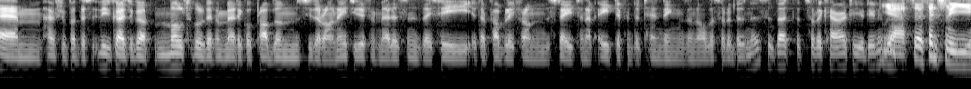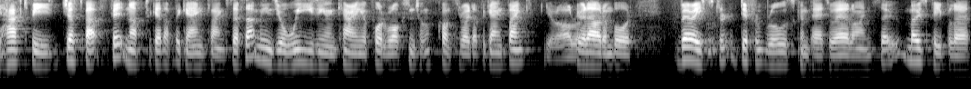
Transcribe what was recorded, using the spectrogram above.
um, how should I put this? These guys have got multiple different medical problems. They're on eighty different medicines. They see they're probably from the states and have eight different attendings and all this sort of business. Is that the sort of character you're dealing with? Yeah, so essentially you have to be just about fit enough to get up the gangplank. So if that means you're wheezing and carrying a portable oxygen concentrate up the gangplank, You're all you're allowed on board. Very str- different rules compared to airlines. So most people are,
